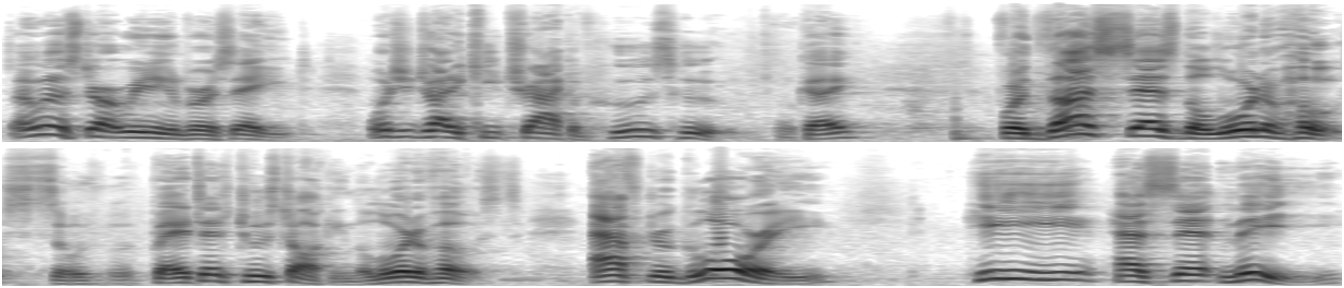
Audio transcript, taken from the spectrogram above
So I'm going to start reading in verse 8. I want you to try to keep track of who's who, okay? For thus says the Lord of hosts. So pay attention to who's talking, the Lord of hosts. After glory, he has sent me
